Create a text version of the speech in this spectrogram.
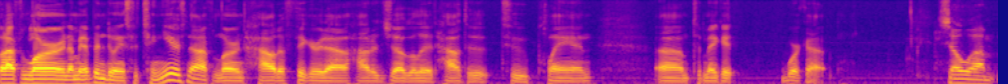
But I've learned, I mean, I've been doing this for 10 years now, I've learned how to figure it out, how to juggle it, how to, to plan um, to make it work out. So um,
